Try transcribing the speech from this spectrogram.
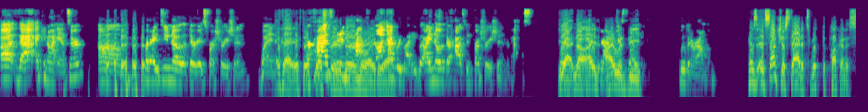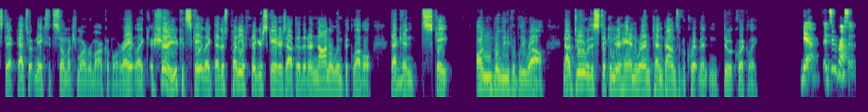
Uh that I cannot answer. Um but I do know that there is frustration when Okay, if there they're has frustrated, been they're not, annoyed. not yeah, everybody, but I know that there has been frustration in the past. yeah. No, I I would be like, moving around them. because it's not just that; it's with the puck on a stick. That's what makes it so much more remarkable, right? Like, sure, you could skate like that. There's plenty of figure skaters out there that are non-Olympic level that Mhm. can skate unbelievably well. Now do it with a stick in your hand, wearing ten pounds of equipment, and do it quickly. Yeah, it's impressive.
